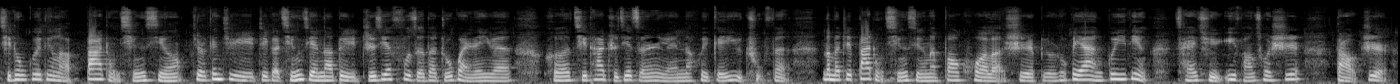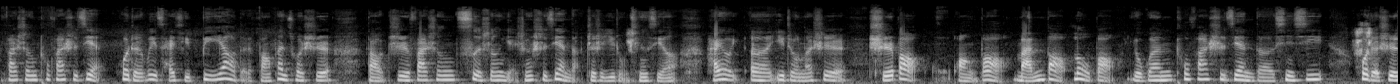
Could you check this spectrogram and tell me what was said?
其中规定了八种情形，就是根据这个情节呢，对直接负责的主管人员和其他直接责任人员呢，会给予处分。那么这八种情形呢，包括了是，比如说未按规定采取预防措施，导致发生突发事件，或者未采取必要的防范措施，导致发生次生衍生事件的，这是一种情形。还有呃一种呢是迟报。谎报、瞒报、漏报有关突发事件的信息，或者是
